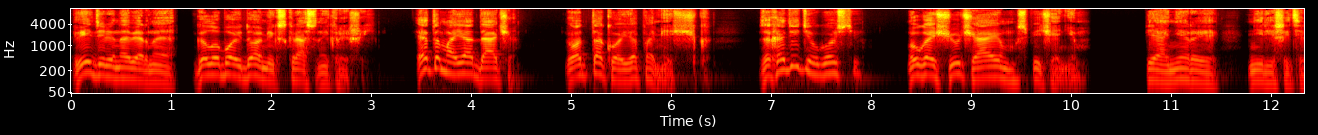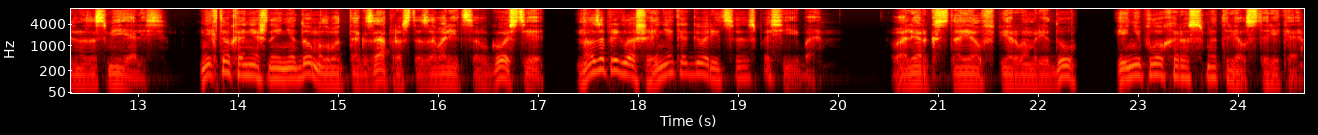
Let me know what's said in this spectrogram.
Видели, наверное, голубой домик с красной крышей? Это моя дача. Вот такой я помещик. Заходите в гости. Угощу чаем с печеньем». Пионеры нерешительно засмеялись. Никто, конечно, и не думал вот так запросто завалиться в гости, но за приглашение, как говорится, спасибо. Валерк стоял в первом ряду, и неплохо рассмотрел старика.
